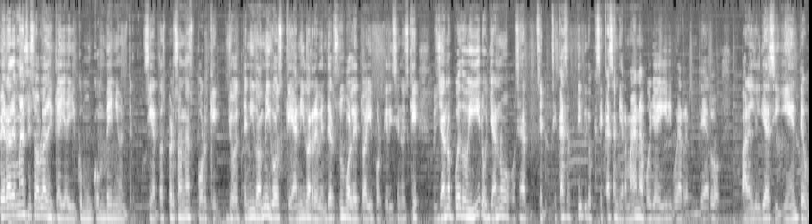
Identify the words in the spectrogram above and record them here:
Pero además eso habla de que hay ahí como un convenio entre ciertas personas porque yo he tenido amigos que han ido a revender su boleto ahí porque dicen, no, es que pues ya no puedo ir o ya no, o sea, se, casa, típico que se casa mi hermana, voy a ir y voy a revenderlo para el día siguiente o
